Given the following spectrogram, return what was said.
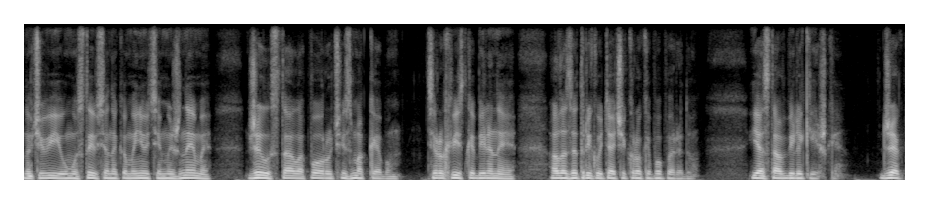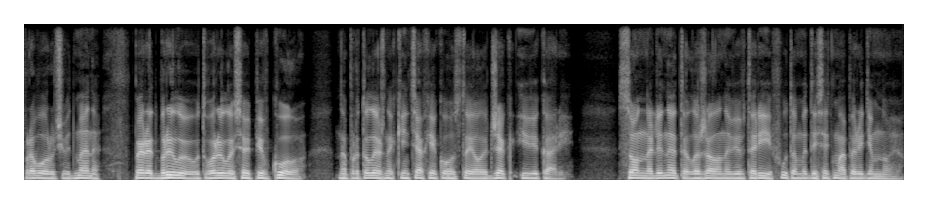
Ночовій умостився на каменюці між ними. Джил стала поруч із Макебом. Сірохвістка біля неї, але за три котячі кроки попереду. Я став біля кішки. Джек праворуч від мене. Перед брилою утворилося півколо, на протилежних кінцях якого стояли Джек і Вікарій. Сонна лінета лежала на вівтарі футами десятьма переді мною.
